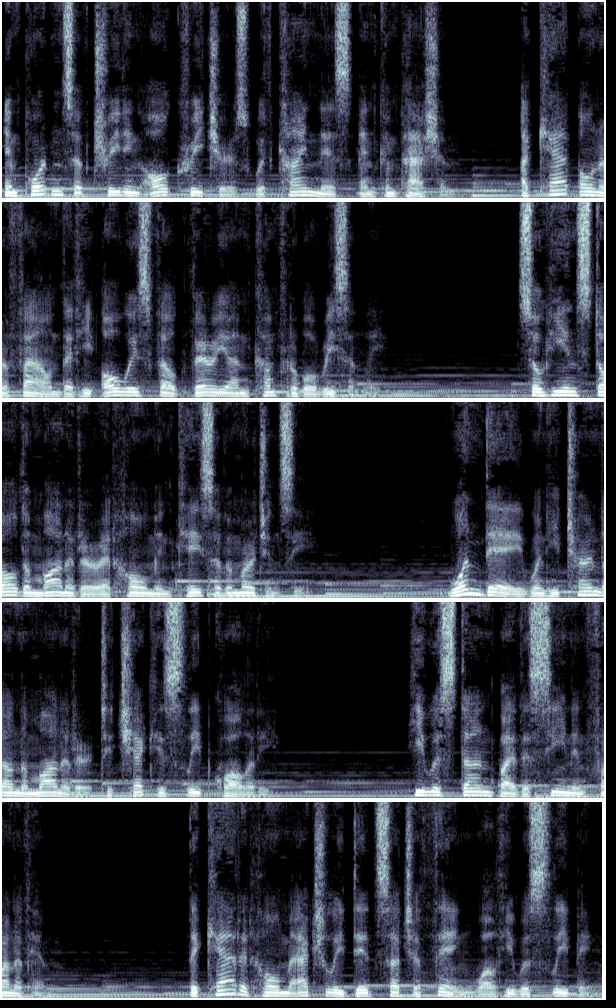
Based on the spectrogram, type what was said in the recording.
importance of treating all creatures with kindness and compassion. A cat owner found that he always felt very uncomfortable recently so he installed a monitor at home in case of emergency. One day when he turned on the monitor to check his sleep quality, he was stunned by the scene in front of him. The cat at home actually did such a thing while he was sleeping.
